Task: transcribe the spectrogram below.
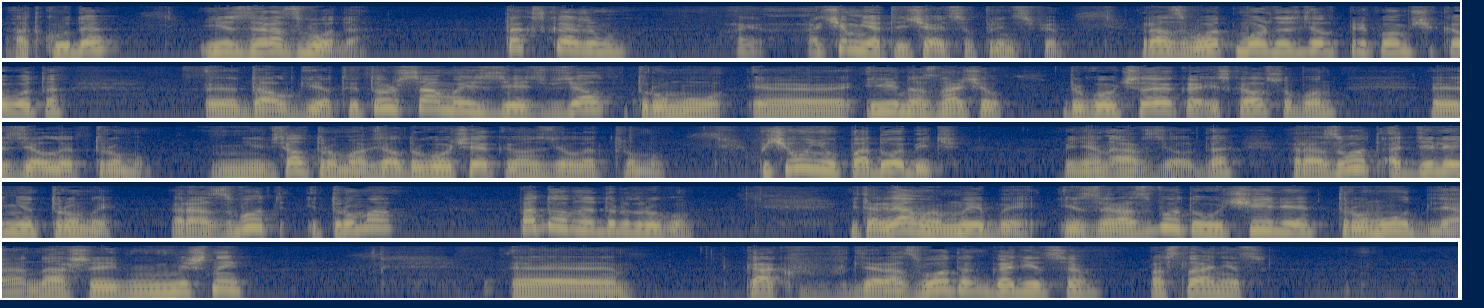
откуда? Из развода. Так скажем, а, а чем они отличаются в принципе? Развод можно сделать при помощи кого-то, э, дал гет. И то же самое здесь взял труму э, и назначил другого человека и сказал, чтобы он э, сделал эту труму. Не взял труму, а взял другого человека, и он сделал эту труму. Почему не уподобить, Бенян Ав сделать, да? Развод отделению трумы – развод и трума подобны друг другу. И тогда мы, мы бы из-за развода учили труму для нашей мешны. Э, как для развода годится посланец,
